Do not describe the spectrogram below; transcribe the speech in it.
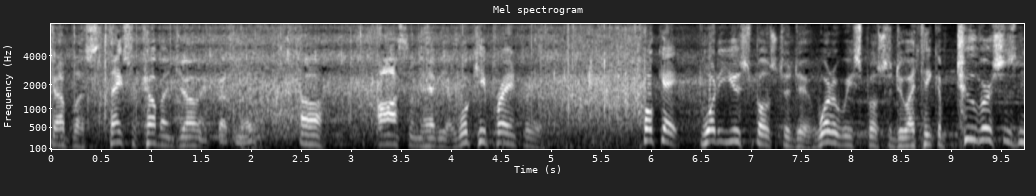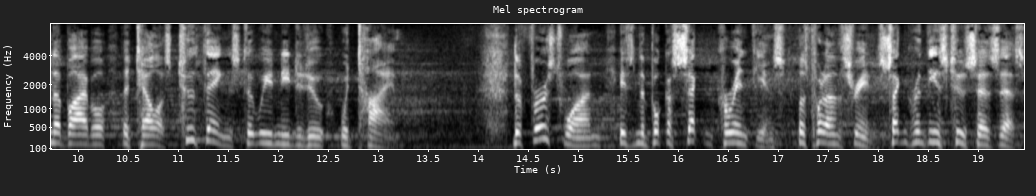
God bless. Thanks for coming, Joe. Thanks, Oh, awesome to have you. We'll keep praying for you. Okay, what are you supposed to do? What are we supposed to do? I think of two verses in the Bible that tell us two things that we need to do with time. The first one is in the book of Second Corinthians. Let's put it on the screen. Second Corinthians 2 says this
